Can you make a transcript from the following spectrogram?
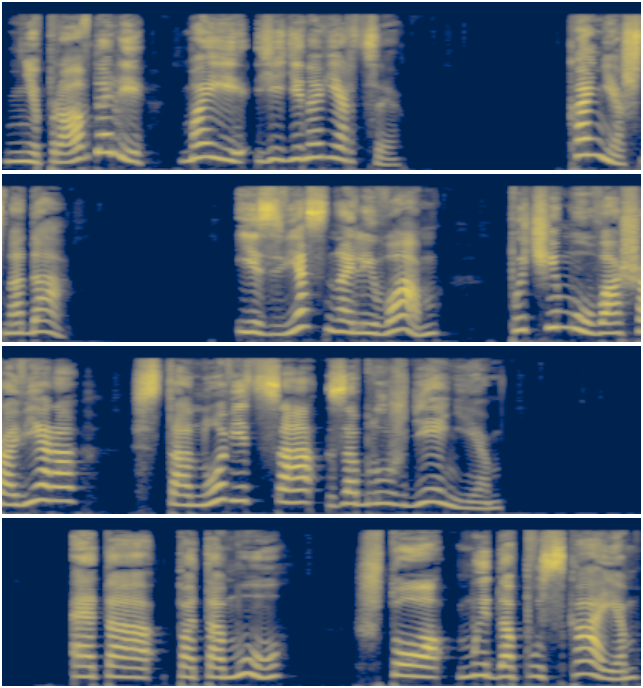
Не правда ли, мои единоверцы? Конечно, да. Известно ли вам, почему ваша вера становится заблуждением? Это потому, что мы допускаем,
